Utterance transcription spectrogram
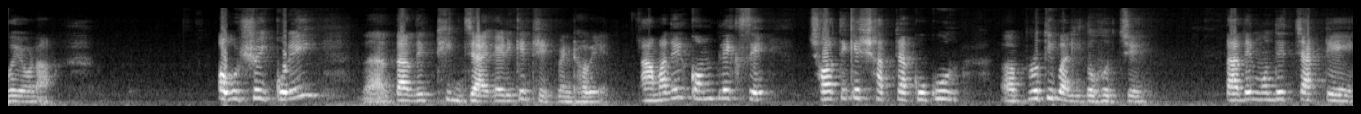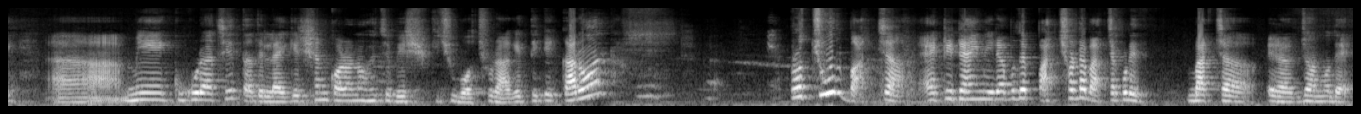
হয়েও না। অবশ্যই করেই তাদের ঠিক জায়গায় রেখে ট্রিটমেন্ট হবে। আমাদের কমপ্লেক্সে ছ থেকে সাতটা কুকুর প্রতিপালিত হচ্ছে। তাদের মধ্যে চারটে মেয়ে কুকুর আছে, তাদের লাইগেশন করানো হয়েছে বেশ কিছু বছর আগে থেকে। কারণ প্রচুর বাচ্চা অ্যাট এ টাইম এরা বোধহয় পাঁচ ছটা বাচ্চা করে বাচ্চা এরা জন্ম দেয়।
